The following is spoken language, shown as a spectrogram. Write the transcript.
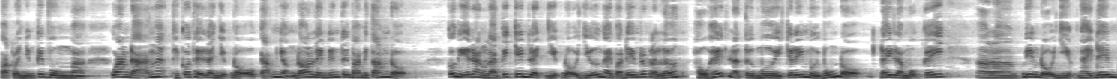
hoặc là những cái vùng mà quang đảng á, thì có thể là nhiệt độ cảm nhận đó lên đến tới 38 độ. Có nghĩa rằng là cái chênh lệch nhiệt độ giữa ngày và đêm rất là lớn. Hầu hết là từ 10 cho đến 14 độ. Đây là một cái à, biên độ nhiệt ngày đêm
